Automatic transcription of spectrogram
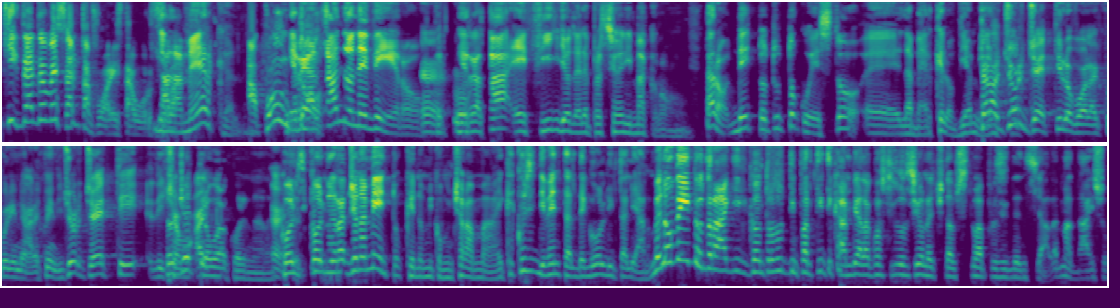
chi, da dove salta fuori sta Ursula? Dalla Merkel. Appunto. In realtà non è vero, eh, perché in realtà è figlio delle pressioni di Macron. Però detto tutto questo, eh, la Merkel ovviamente... Però Giorgetti lo vuole al Quirinale, quindi Giorgetti diciamo... Giorgetti al... lo vuole al Quirinale. Eh. Col, col, ragionamento, che non mi comincerà mai, che così diventa il De Gaulle italiano. Me lo vedo Draghi che contro tutti i partiti cambia la Costituzione e ci dà il sistema presidenziale, ma dai su.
